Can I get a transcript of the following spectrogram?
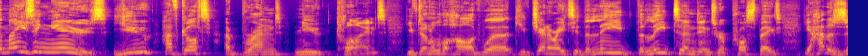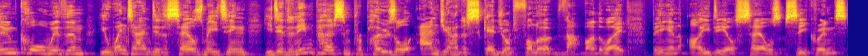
Amazing news! You have got a brand new client. You've done all the hard work, you've generated the lead, the lead turned into a prospect, you had a Zoom call with them, you went out and did a sales meeting, you did an in person proposal, and you had a scheduled follow up. That, by the way, being an ideal sales sequence.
